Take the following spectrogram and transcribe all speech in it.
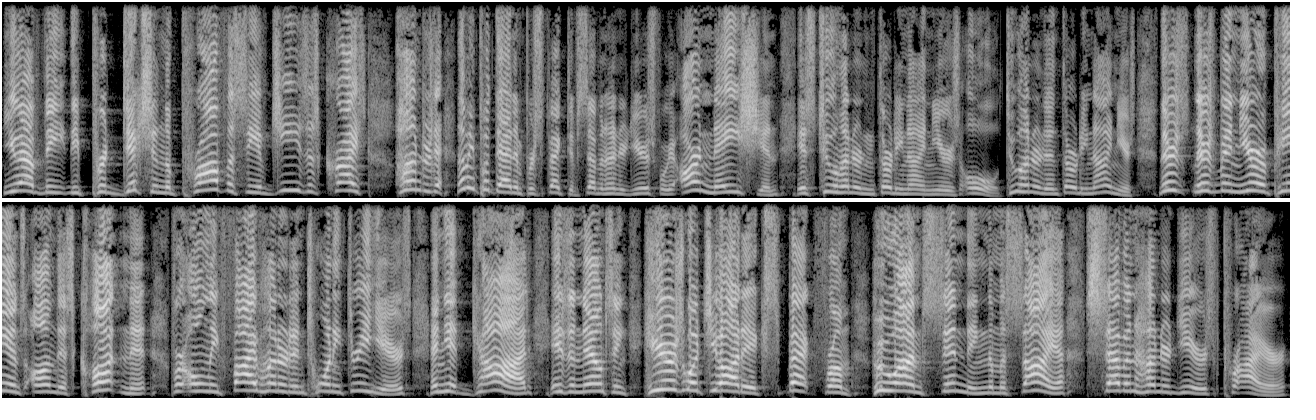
you have the, the prediction, the prophecy of Jesus Christ. Hundreds. Of, let me put that in perspective 700 years for you. Our nation is 239 years old. 239 years. There's, there's been Europeans on this continent for only 523 years. And yet God is announcing, here's what you ought to expect from who I'm sending the Messiah 700 years prior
